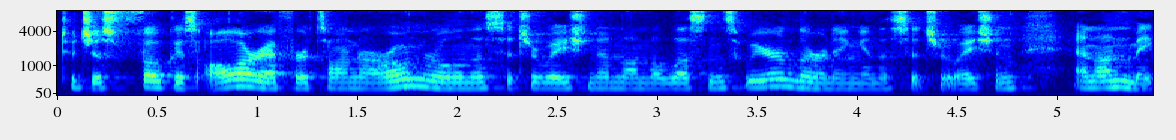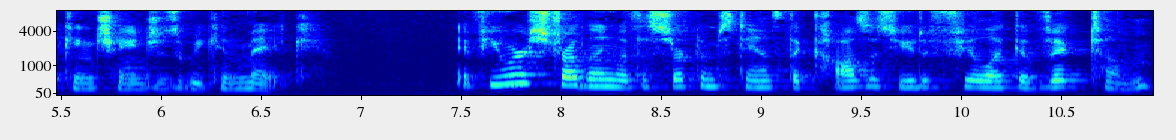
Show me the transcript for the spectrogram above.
To just focus all our efforts on our own role in the situation and on the lessons we are learning in the situation and on making changes we can make. If you are struggling with a circumstance that causes you to feel like a victim,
